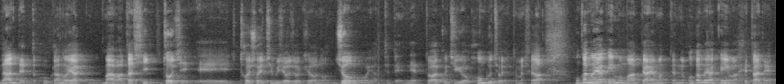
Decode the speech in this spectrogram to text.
なんで？と他の役まあ私当時、えー、東証一部上場協の常務をやっててネットワーク事業本部長をやってましたが他の役員も回って謝ってるので他の役員は下手で、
